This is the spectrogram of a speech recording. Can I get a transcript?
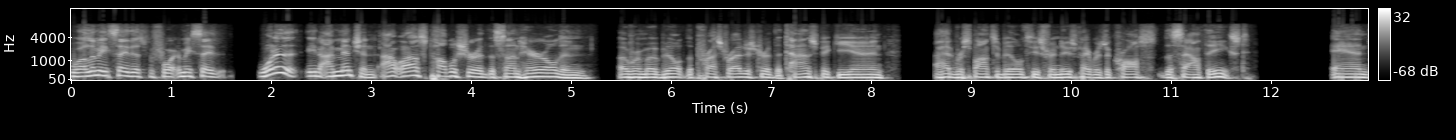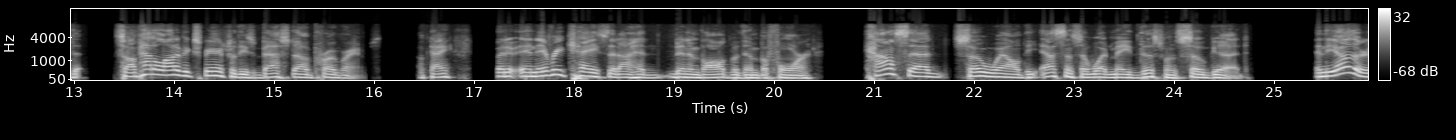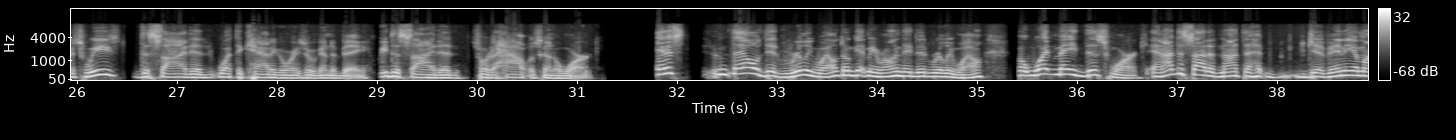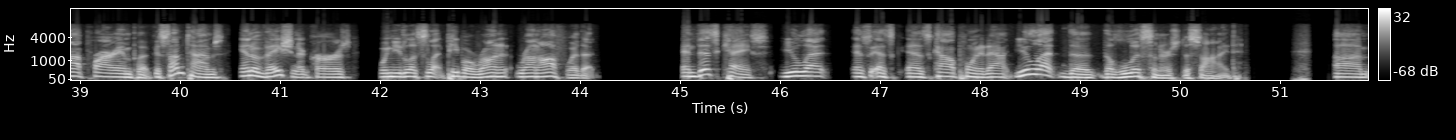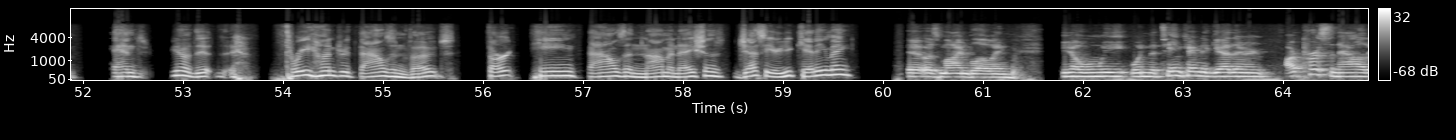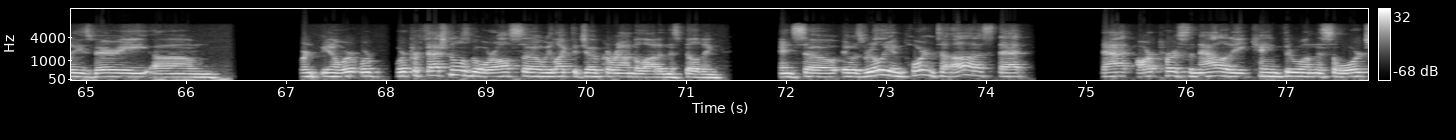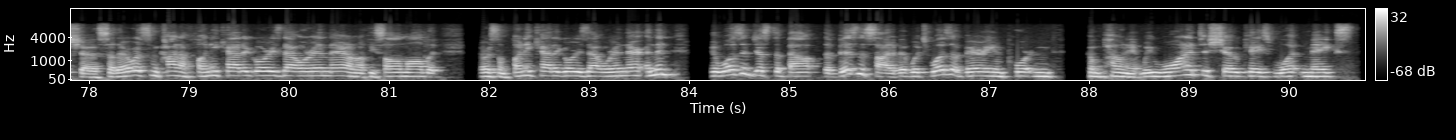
well, let me say this before. Let me say one of the you know I mentioned I, I was publisher of the Sun Herald and over in Mobile at the Press Register, at the Times Picayune. I had responsibilities for newspapers across the Southeast. And so I've had a lot of experience with these best of programs. Okay. But in every case that I had been involved with them before, Kyle said so well the essence of what made this one so good. And the others, we decided what the categories were going to be. We decided sort of how it was going to work. And it's they all did really well. Don't get me wrong, they did really well. But what made this work? And I decided not to give any of my prior input because sometimes innovation occurs when you just let people run run off with it. In this case, you let as as as Kyle pointed out, you let the the listeners decide. Um, and you know the, the 300,000 votes, 13,000 nominations. Jesse, are you kidding me? It was mind blowing. You know, when we when the team came together, our personalities very um, we're you know we're, we're we're professionals, but we're also we like to joke around a lot in this building, and so it was really important to us that that our personality came through on this award show. So there was some kind of funny categories that were in there. I don't know if you saw them all, but there were some funny categories that were in there. And then it wasn't just about the business side of it, which was a very important component. We wanted to showcase what makes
